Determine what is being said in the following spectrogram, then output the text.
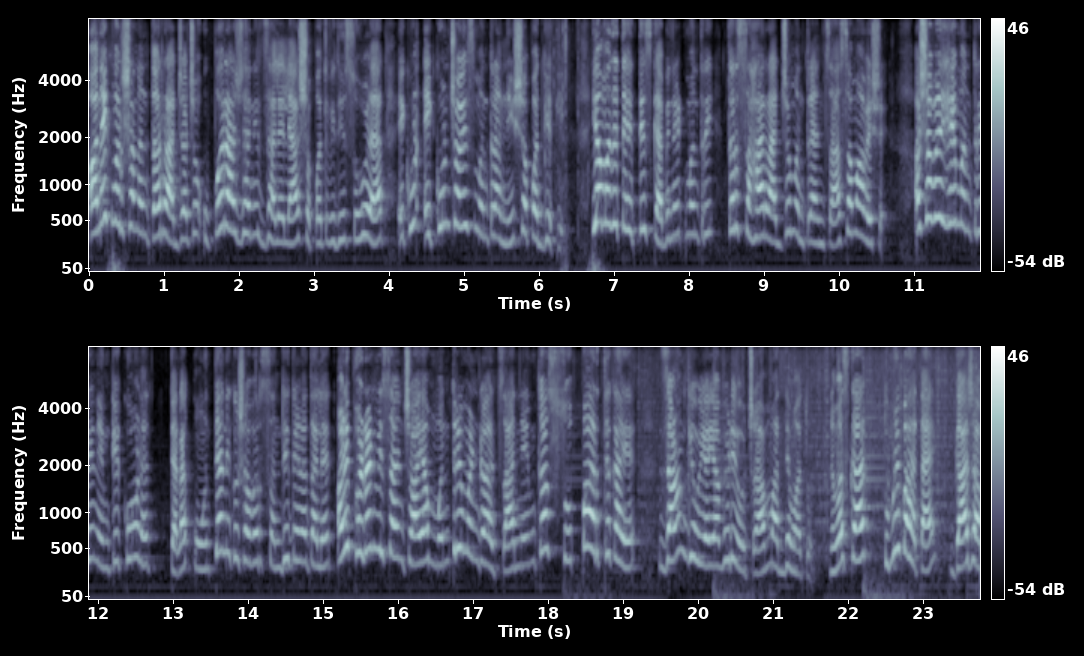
अनेक वर्षानंतर राज्याच्या उपराजधानीत झालेल्या शपथविधी सोहळ्यात एकूण एकोणचाळीस मंत्र्यांनी शपथ घेतली. यामध्ये तेहतीस कॅबिनेट मंत्री तर सहा राज्यमंत्र्यांचा समावेश आहे. अशा वेळी हे मंत्री नेमके कोण आहेत? त्यांना कोणत्या निकषावर संधी देण्यात आल्या आणि फडणवीसांच्या या मंत्रिमंडळाचा नेमका सोपा अर्थ काय आहे? जाणून घेऊया या व्हिडिओच्या माध्यमातून. नमस्कार तुम्ही पाहताय गाजा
